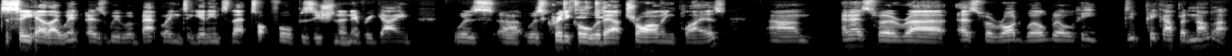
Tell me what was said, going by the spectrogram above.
to see how they went as we were battling to get into that top four position and every game was uh, was critical without trialing players. Um, and as for uh, as for Rodwell, well, he did pick up another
